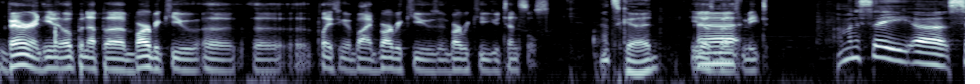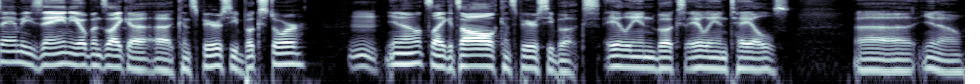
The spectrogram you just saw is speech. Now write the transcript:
Baron, he'd open up a barbecue, uh, uh, uh, place you could buy barbecues and barbecue utensils. That's good. He knows Uh, about his meat. I'm gonna say uh, Sami Zayn. He opens like a, a conspiracy bookstore. Mm. You know, it's like it's all conspiracy books, alien books, alien tales. Uh, you know,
